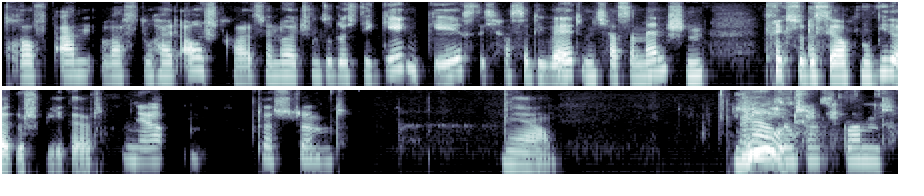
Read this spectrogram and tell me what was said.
drauf an, was du halt ausstrahlst. Wenn du halt schon so durch die Gegend gehst, ich hasse die Welt und ich hasse Menschen, kriegst du das ja auch nur wieder gespiegelt. ja, das stimmt. Ja. Ja, Gut. super spannend.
